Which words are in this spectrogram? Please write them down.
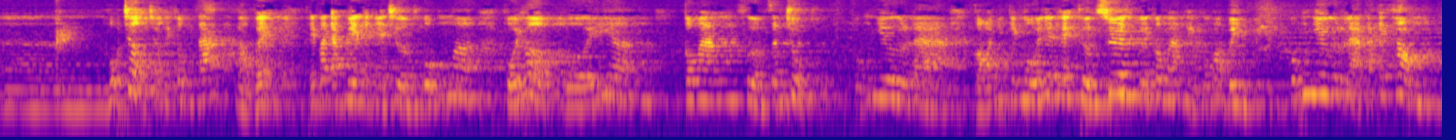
uh, hỗ trợ cho cái công tác bảo vệ. Thế và đặc biệt là nhà trường cũng uh, phối hợp với uh, công an phường dân chủ cũng như là có những cái mối liên hệ thường xuyên với công an thành phố Hòa Bình cũng như là các cái phòng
